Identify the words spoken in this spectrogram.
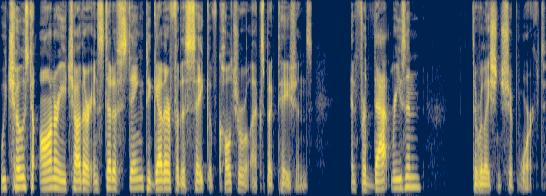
We chose to honor each other instead of staying together for the sake of cultural expectations. And for that reason, the relationship worked.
